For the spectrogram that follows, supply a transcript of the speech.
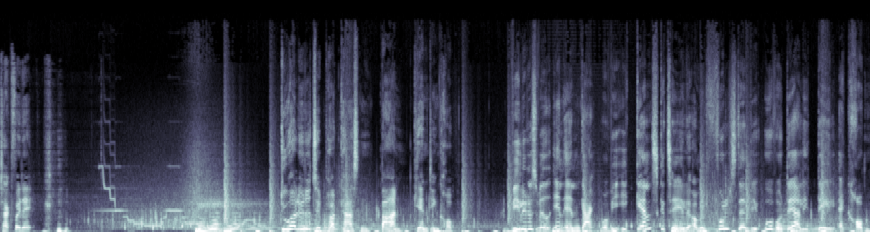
Tak for i dag. Du har lyttet til podcasten Barn, kend din krop. Vi lyttes ved en anden gang, hvor vi igen skal tale om en fuldstændig uvurderlig del af kroppen.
